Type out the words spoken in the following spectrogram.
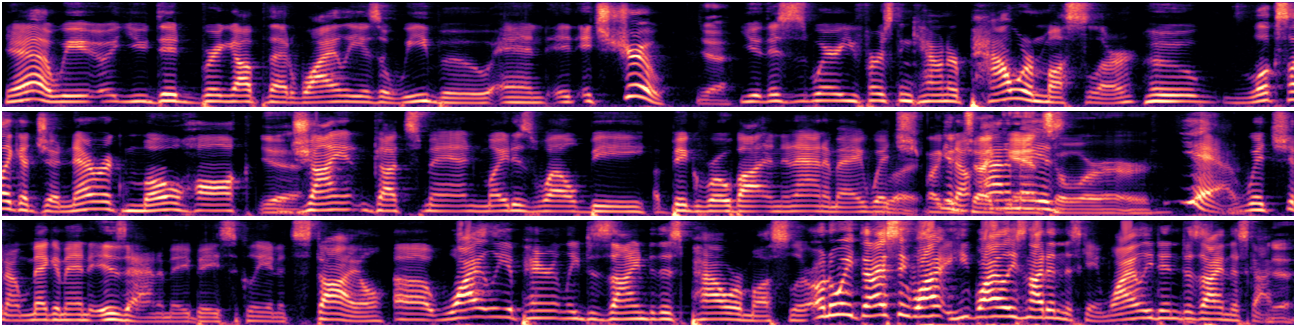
Yeah, we you did bring up that Wily is a weeboo, and it, it's true. Yeah. You, this is where you first encounter Power Muscler, who looks like a generic mohawk, Yeah. giant guts man. Might as well be a big robot in an anime, which Right. Like you a know, anime is or yeah, which you know, Mega Man is anime basically in its style. Uh, Wily apparently designed this Power Muscler. Oh no, wait, did I say Wily? He Wily's not in this game. Wily didn't design this guy. Yeah.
